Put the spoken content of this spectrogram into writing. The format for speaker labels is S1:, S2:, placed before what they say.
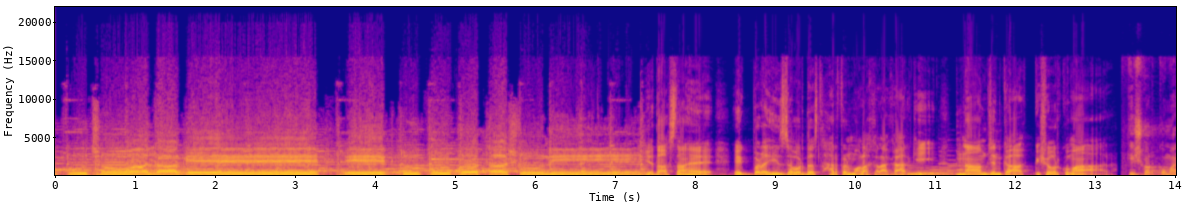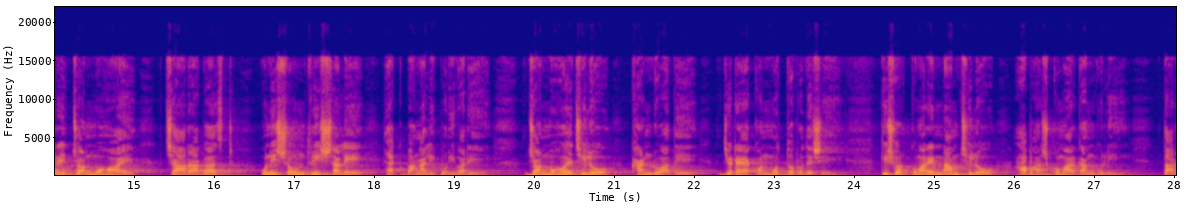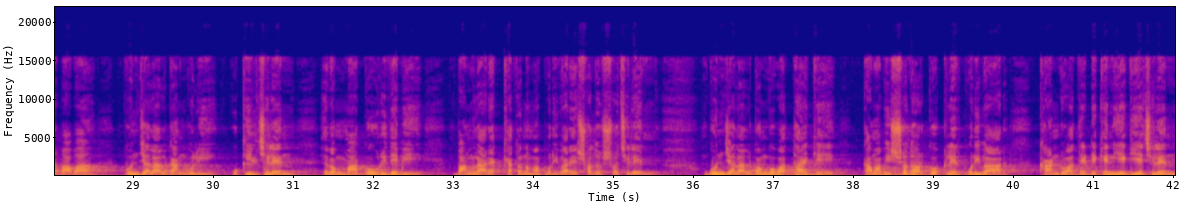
S1: একটুকু ছোঁয়া লাগে একটুকু কথা শুনি
S2: ये दास्तां है एक बड़े ही जबरदस्त हरफन मौला कलाकार की नाम जिनका किशोर कुमार
S3: কিশোর কুমারের জন্ম হয় চার আগস্ট উনিশশো সালে এক বাঙালি পরিবারে জন্ম হয়েছিল খান্ডোয়াতে যেটা এখন মধ্যপ্রদেশে কিশোর কুমারের নাম ছিল আভাস কুমার গাঙ্গুলি তার বাবা গুঞ্জালাল গাঙ্গুলি উকিল ছিলেন এবং মা গৌরী দেবী বাংলার এক খ্যাতনামা পরিবারের সদস্য ছিলেন। গুঞ্জালাল গঙ্গোপাধ্যায়কে কামাবিশ্বধর গোখলের পরিবার খান্ডোয়াতে ডেকে নিয়ে গিয়েছিলেন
